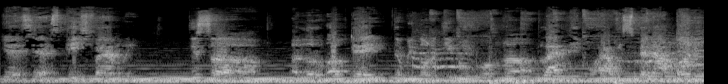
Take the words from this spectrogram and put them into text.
Yes, yes. Peace, family. This uh a little update that we're gonna give you on uh, black people, how we spend our money.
